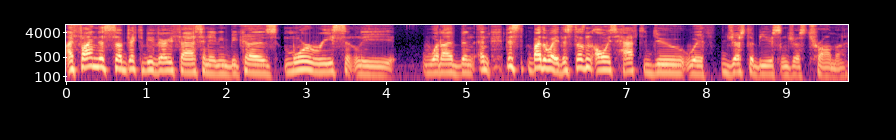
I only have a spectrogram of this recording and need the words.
I find this subject to be very fascinating because more recently, what I've been, and this, by the way, this doesn't always have to do with just abuse and just trauma.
